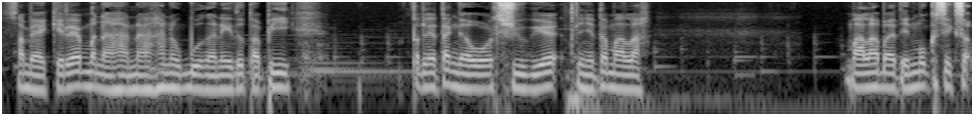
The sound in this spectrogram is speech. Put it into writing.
sampai akhirnya menahan-nahan hubungan itu tapi ternyata nggak works juga ternyata malah malah batinmu kesiksa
